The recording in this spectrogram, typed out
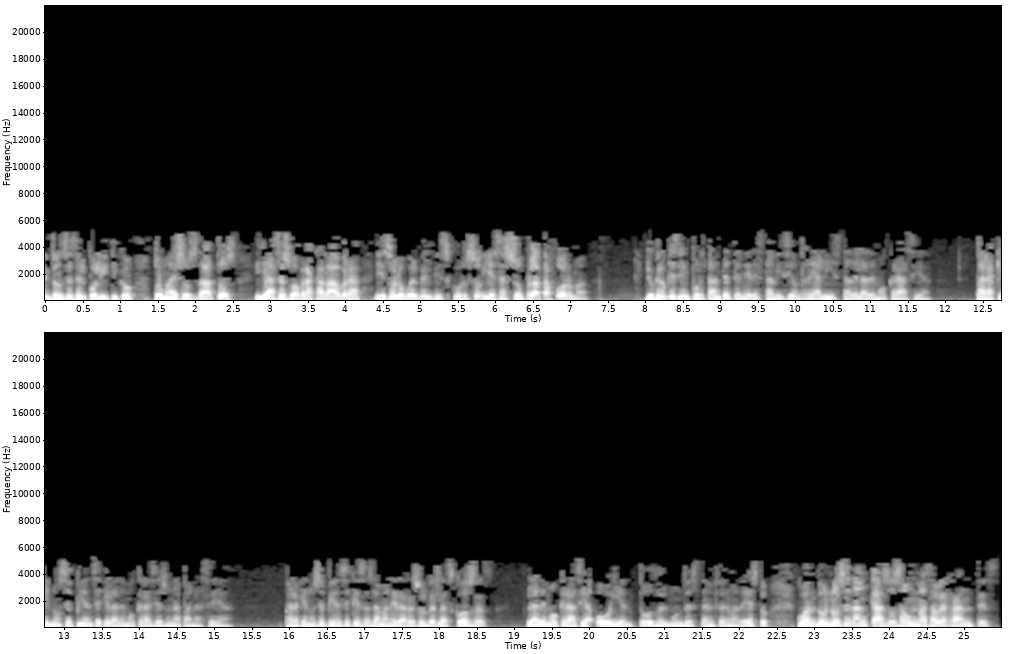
Entonces el político toma esos datos y hace su abracadabra y eso lo vuelve el discurso y esa es su plataforma. Yo creo que es importante tener esta visión realista de la democracia, para que no se piense que la democracia es una panacea, para que no se piense que esa es la manera de resolver las cosas. La democracia hoy en todo el mundo está enferma de esto. Cuando no se dan casos aún más aberrantes,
